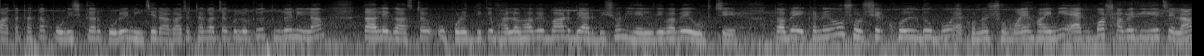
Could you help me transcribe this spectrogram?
পাতা টাতা পরিষ্কার করে নিচের আগাছা টাগাছাগুলোকেও তুলে নিলাম। তাহলে গাছটা উপরের দিকে ভালোভাবে বাড়বে আর ভীষণ হেলদিভাবে উঠছে। তবে এখানেও সর্ষের খোল দেবো এখনও সময় হয়নি। একবার সবে দিয়েছিলাম।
